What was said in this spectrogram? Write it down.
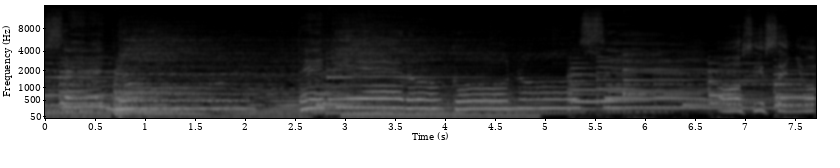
Señor. Te quiero conocer. Oh, sí, Señor.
